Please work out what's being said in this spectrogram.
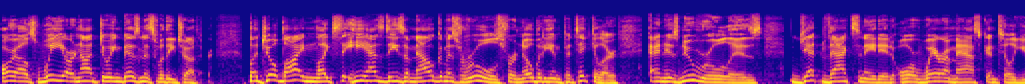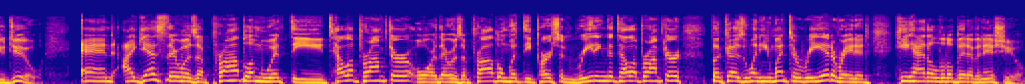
or else we are not doing business with each other. But Joe Biden likes, he has these amalgamous rules for nobody in particular. And his new rule is get vaccinated or wear a mask until you do. And I guess there was a problem with the teleprompter or there was a problem with the person reading the teleprompter because when he went to reiterate it, he had a little bit of an issue.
